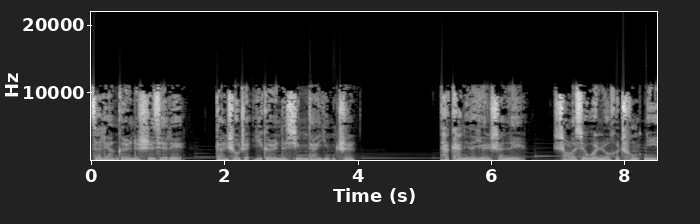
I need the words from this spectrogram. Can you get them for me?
在两个人的世界里，感受着一个人的形单影只？他看你的眼神里，少了些温柔和宠溺。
